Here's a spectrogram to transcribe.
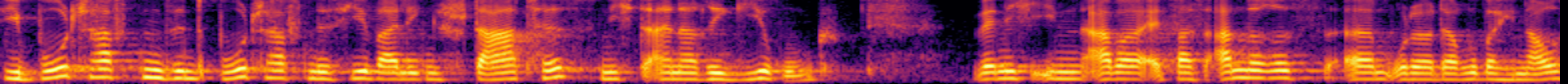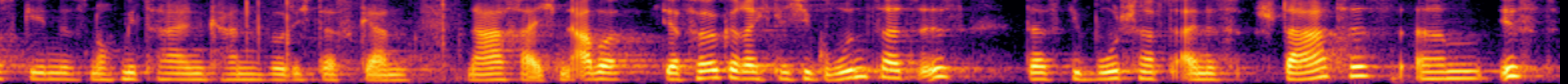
Die Botschaften sind Botschaften des jeweiligen Staates, nicht einer Regierung. Wenn ich Ihnen aber etwas anderes ähm, oder darüber hinausgehendes noch mitteilen kann, würde ich das gern nachreichen. Aber der völkerrechtliche Grundsatz ist, dass die Botschaft eines Staates ähm, ist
